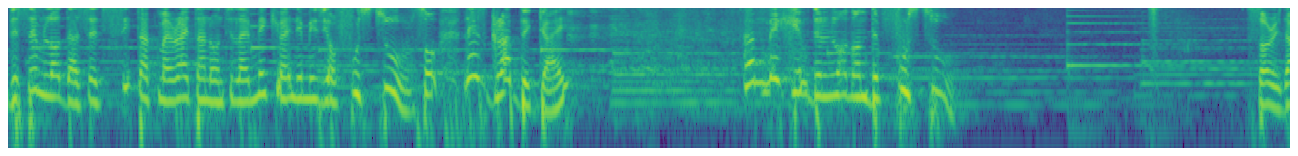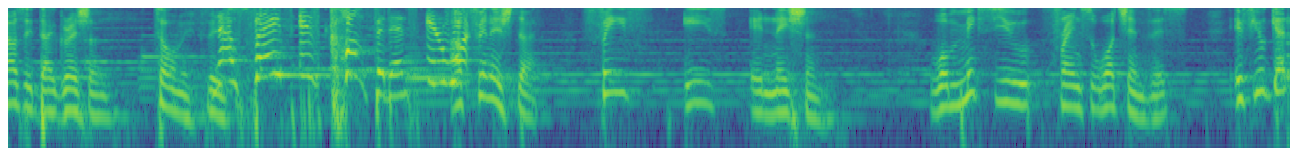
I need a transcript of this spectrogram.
The same Lord that said, Sit at my right hand until I make your enemies your footstool. So let's grab the guy and make him the Lord on the footstool. Sorry, that's a digression. Tell me, please. now faith is confidence in what. I finished that. Faith is a nation. What makes you friends watching this? If you get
